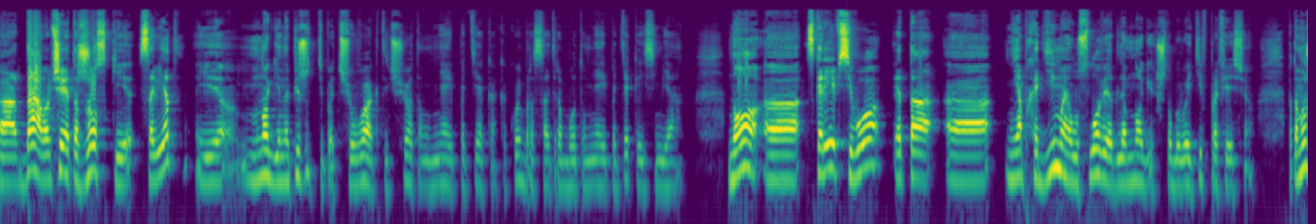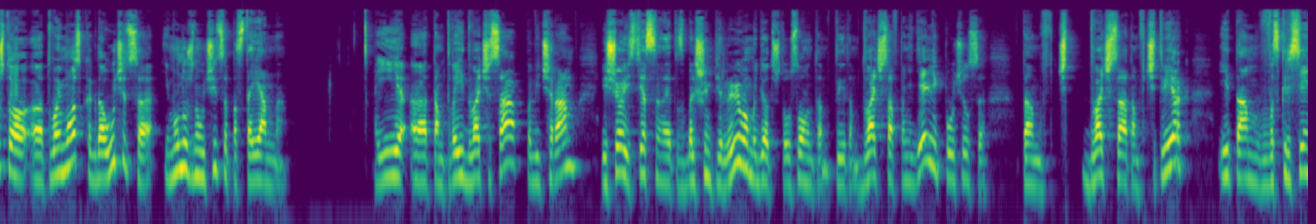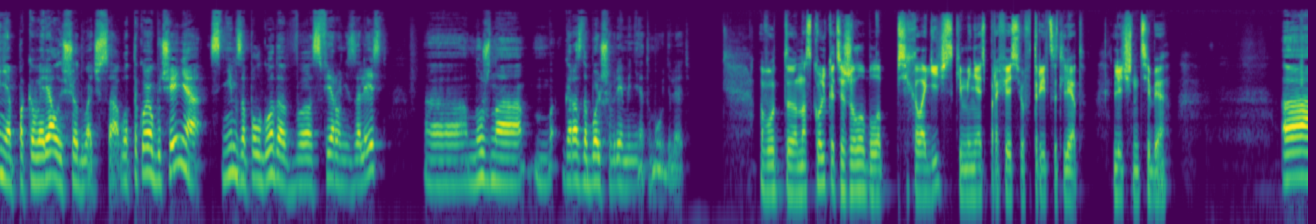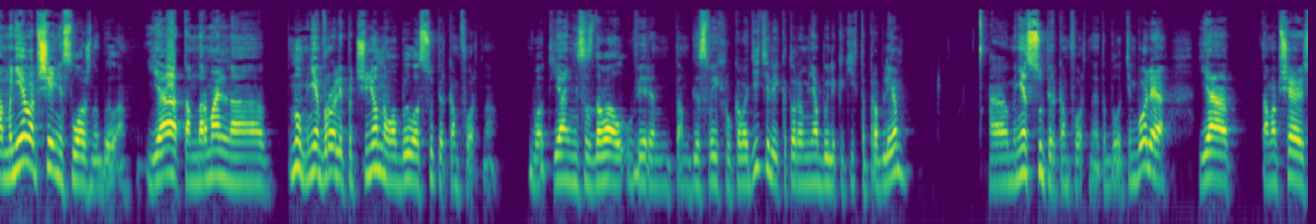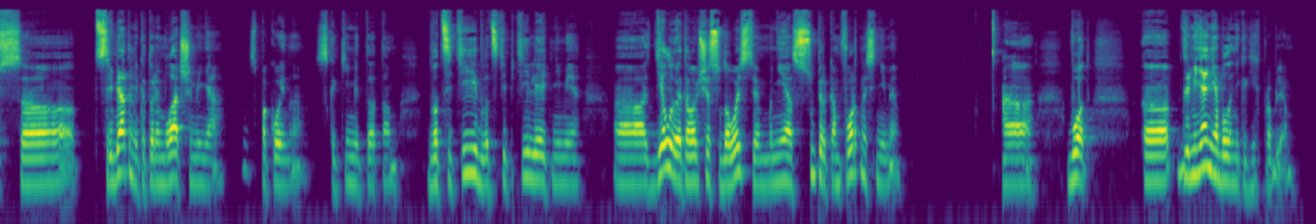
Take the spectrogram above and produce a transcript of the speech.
А, да, вообще это жесткий совет, и многие напишут, типа, чувак, ты чё, там, у меня ипотека, какой бросать работу, у меня ипотека и семья. Но, э, скорее всего, это э, необходимое условие для многих, чтобы войти в профессию. Потому что твой мозг, когда учится, ему нужно учиться постоянно. И э, там твои два часа по вечерам, еще, естественно, это с большим перерывом идет, что условно там ты там два часа в понедельник поучился, там 2 часа там в четверг, и там в воскресенье поковырял еще два часа. Вот такое обучение, с ним за полгода в сферу не залезть, э, нужно гораздо больше времени этому уделять. А вот э, насколько тяжело было психологически менять профессию в 30 лет лично тебе? Э, мне вообще не сложно было. Я там нормально, ну, мне в роли подчиненного было супер комфортно. Вот, я не создавал, уверен, там, для своих руководителей, которые у меня были каких-то проблем. А, мне супер комфортно это было. Тем более я там общаюсь с, с ребятами, которые младше меня, спокойно, с какими-то там 20-25-летними. А, делаю это вообще с удовольствием. Мне супер комфортно с ними. Вот. Для меня не было никаких проблем.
